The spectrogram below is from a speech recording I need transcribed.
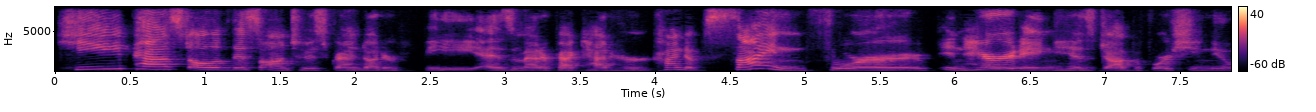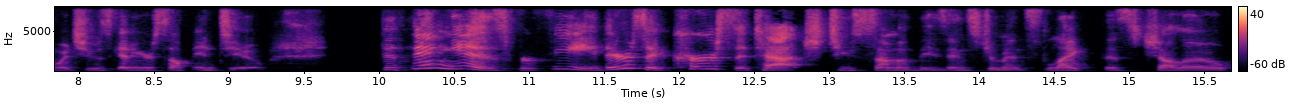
He passed all of this on to his granddaughter Fee. As a matter of fact, had her kind of sign for inheriting his job before she knew what she was getting herself into the thing is for fee there's a curse attached to some of these instruments like this cello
